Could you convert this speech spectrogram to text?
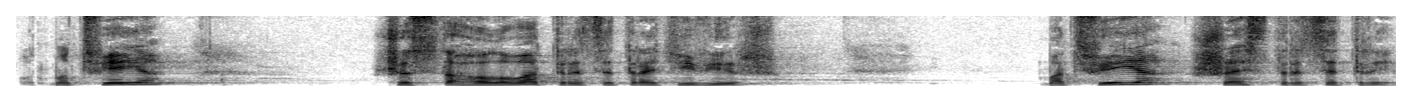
От Матфея, 6 голова, 33 вірш. Матфея 6,33.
